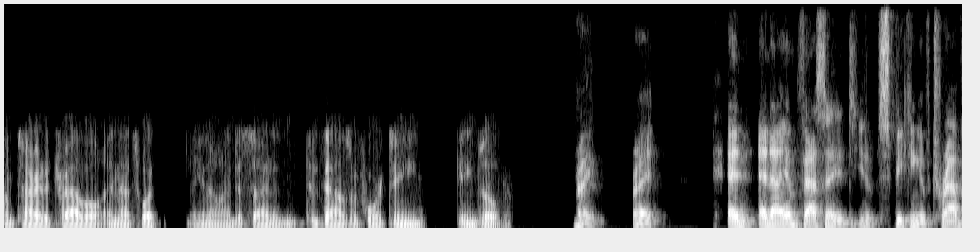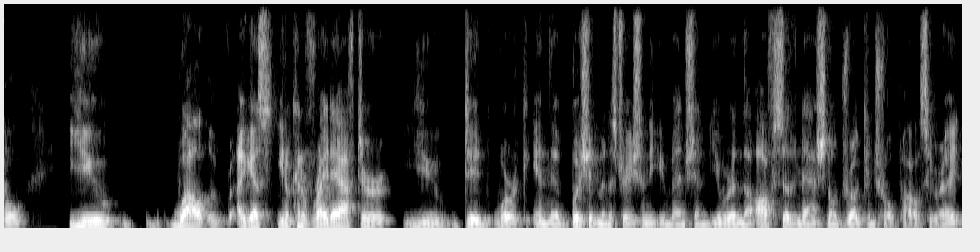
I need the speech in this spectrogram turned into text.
I'm tired of travel, and that's what you know, I decided in 2014, game's over. Right, right. And and I am fascinated. You know, speaking of travel, you while I guess you know, kind of right after you did work in the Bush administration that you mentioned, you were in the Office of National Drug Control Policy, right?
